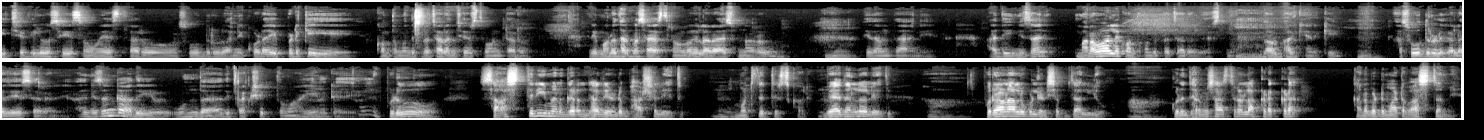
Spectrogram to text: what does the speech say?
ఈ చెవిలో సీసం వేస్తారు శూద్రుడు అని కూడా ఇప్పటికీ కొంతమంది ప్రచారం చేస్తూ ఉంటారు. ఇది మనుధర్మ శాస్త్రంలో ఇలా రాసి ఉన్నారు. ఇదంతా అని. అది నిజానికి మన వాళ్ళే కొంతమంది ప్రచారం చేస్తున్నారు దౌర్భాగ్యానికి. ఆ శూద్రుడికి అలా చేశారని. అది నిజంగా అది ఉందా? అది ప్రక్షిప్తమా? ఏమిటి అది? ఇప్పుడు శాస్త్రీయమైన గ్రంథాలు ఏంటంటే భాష లేదు. మొట్టమొదటి తెలుసుకోవాలి. వేదంలో లేదు. పురాణాలు కూడా రెండు శబ్దాలు లేవు. కొన్ని ధర్మశాస్త్రాలు అక్కడక్కడ కనబడ్డ మాట వాస్తవమే.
